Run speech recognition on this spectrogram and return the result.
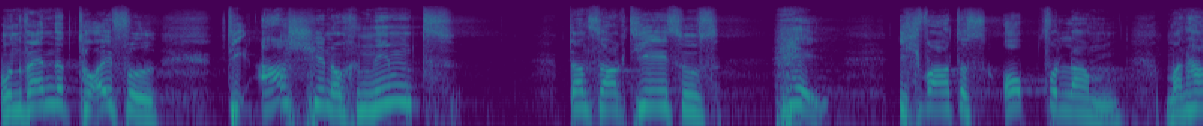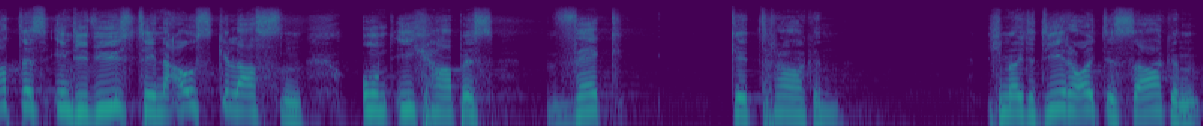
Und wenn der Teufel die Asche noch nimmt, dann sagt Jesus, hey, ich war das Opferlamm. Man hat es in die Wüste hinausgelassen und ich habe es weggetragen. Ich möchte dir heute sagen,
